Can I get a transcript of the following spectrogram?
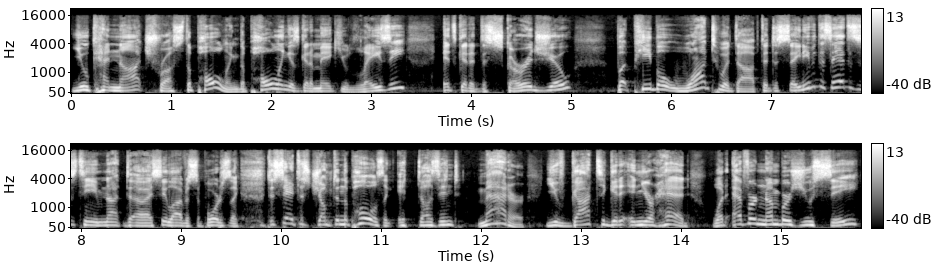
You cannot trust the polling. The polling is going to make you lazy, it's going to discourage you but people want to adopt it to say, even DeSantis' team, not uh, I see a lot of his supporters like DeSantis jumped in the polls. Like it doesn't matter. You've got to get it in your head. Whatever numbers you see,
